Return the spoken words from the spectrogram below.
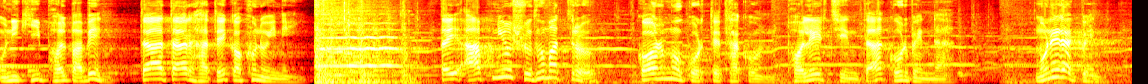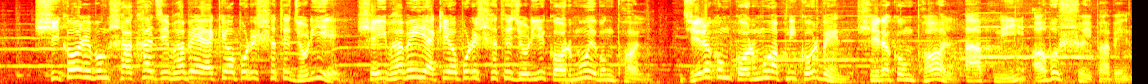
উনি কি ফল পাবেন, তা তার হাতে কখনোই নেই। তাই আপনিও শুধুমাত্র কর্ম করতে থাকুন, ফলের চিন্তা করবেন না। মনে রাখবেন শিকড় এবং শাখা যেভাবে একে অপরের সাথে জড়িয়ে, সেইভাবেই একে অপরের সাথে জড়িয়ে কর্ম এবং ফল। যেরকম কর্ম আপনি করবেন, সেরকম ফল আপনি অবশ্যই পাবেন।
